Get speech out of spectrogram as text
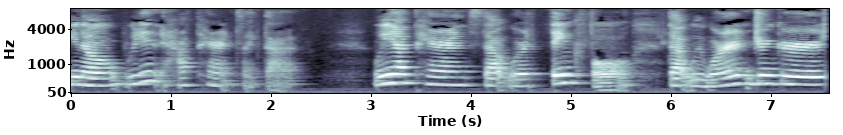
You know, we didn't have parents like that. We had parents that were thankful that we weren't drinkers,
